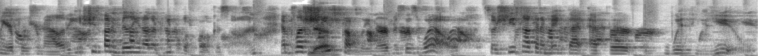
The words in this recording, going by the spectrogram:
me your personality. She's got a million other people to focus on. And plus yeah. she's probably nervous as well. So she's not gonna make that effort with you.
